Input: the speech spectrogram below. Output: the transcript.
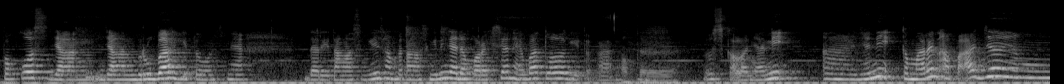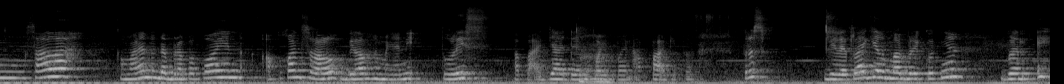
fokus jangan jangan berubah gitu maksudnya dari tanggal segini sampai tanggal segini nggak ada koreksian hebat loh gitu kan Oke. terus kalau nyanyi eh, nyanyi kemarin apa aja yang salah kemarin ada berapa poin aku kan selalu bilang sama nyanyi tulis apa aja dan Hmm. poin-poin apa gitu terus dilihat lagi lembar berikutnya bulan eh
